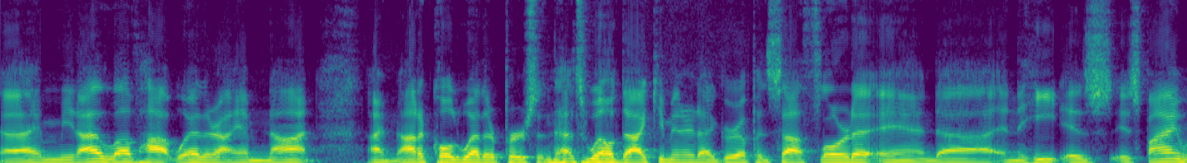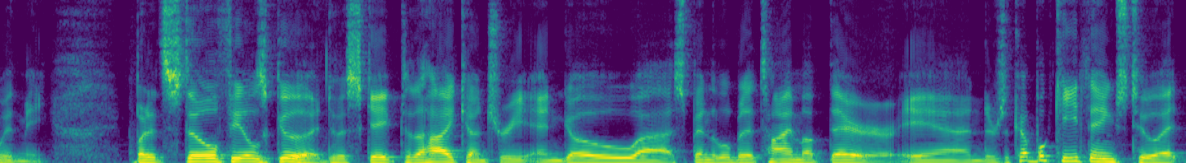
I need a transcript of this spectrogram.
I mean i love hot weather. I am not i'm not a cold weather person. That's well documented. I grew up in south florida and uh, and the heat is is fine with me but it still feels good to escape to the high country and go uh, spend a little bit of time up there. And there's a couple key things to it,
